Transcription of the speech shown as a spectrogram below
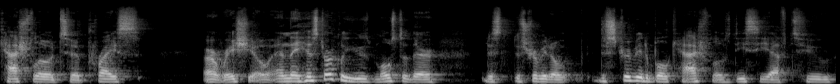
cash flow to price uh, ratio, and they historically use most of their dis- distributable distributable cash flows (DCF) to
